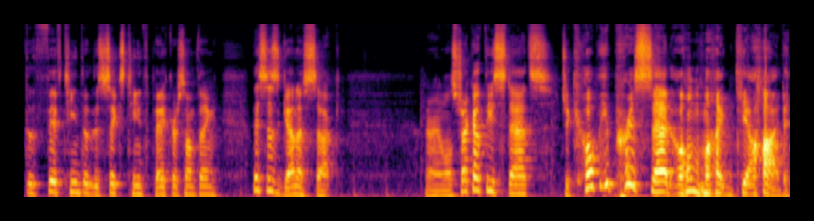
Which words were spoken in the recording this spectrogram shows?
the 15th or the 16th pick or something? This is going to suck. All right, well, let's check out these stats. Jacoby Brissett, oh my god.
